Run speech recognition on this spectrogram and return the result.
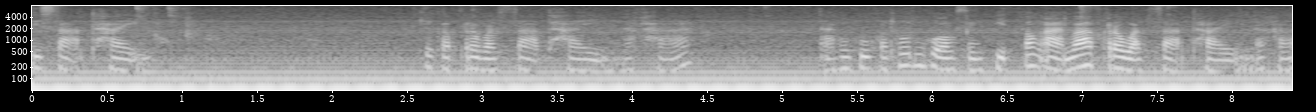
ติศาสตร์ไทย เกี่ยวกับประวัติศาสตร์ไทยนะคะ คุณครูขอโทษคุณครูออกเสียงผิดต้องอ่านว่าประวัติศาสตร์ไทยนะคะ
